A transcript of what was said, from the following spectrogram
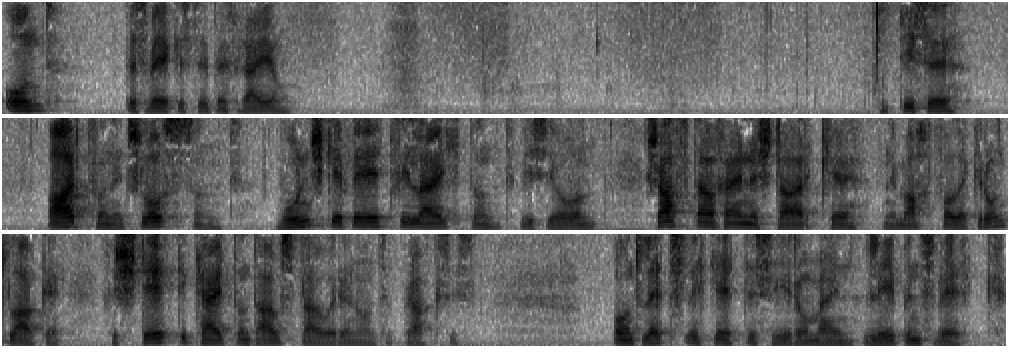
und des Weges der Befreiung. Und diese Art von Entschluss und Wunschgebet vielleicht und Vision schafft auch eine starke, eine machtvolle Grundlage für Stetigkeit und Ausdauer in unserer Praxis. Und letztlich geht es hier um ein Lebenswerk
